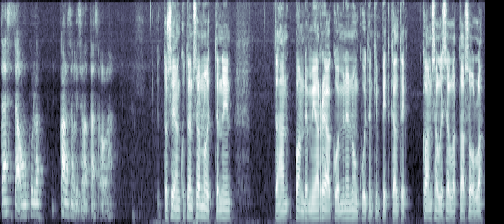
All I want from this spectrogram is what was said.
tässä on kyllä kansallisella tasolla. Tosiaan, kuten sanoitte, niin tähän pandemian reagoiminen on kuitenkin pitkälti kansallisella tasolla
